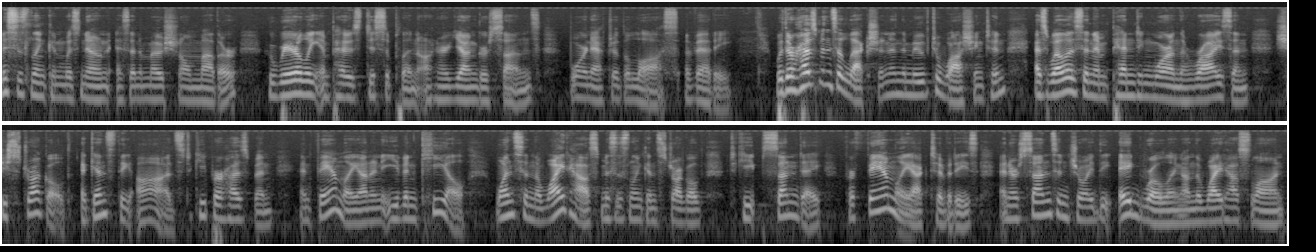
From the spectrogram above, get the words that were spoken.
Mrs. Lincoln was known as an emotional mother who rarely imposed discipline on her younger sons, born after the loss of Eddie. With her husband's election and the move to Washington, as well as an impending war on the horizon, she struggled against the odds to keep her husband and family on an even keel. Once in the White House, Mrs. Lincoln struggled to keep Sunday for family activities, and her sons enjoyed the egg rolling on the White House lawn,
